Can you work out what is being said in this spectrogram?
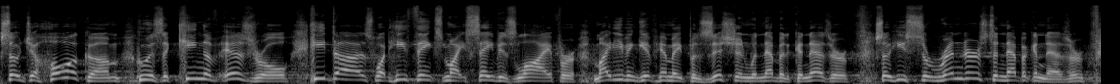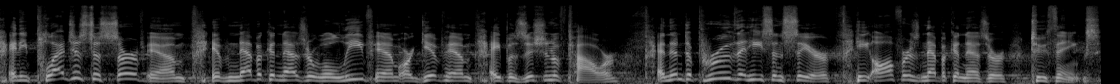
So Jehoiakim, who is the king of Israel, he does what he thinks might save his life or might even give him a position with Nebuchadnezzar. So he surrenders to Nebuchadnezzar and he pledges to serve him if Nebuchadnezzar will leave him or give him a position of power. And then to prove that he's sincere, he offers Nebuchadnezzar two things.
